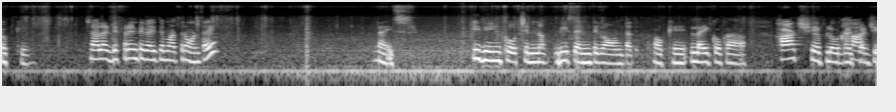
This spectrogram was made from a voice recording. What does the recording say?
ఓకే. చాలా డిఫరెంట్గా అయితే మాత్రం ఉంటాయి. నైస్ ఇది ఇంకో చిన్న డీసెంట్గా ఉంటది. ఓకే. లైక్ ఒక హార్ట్ షేప్లో ఉన్నటువంటి.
